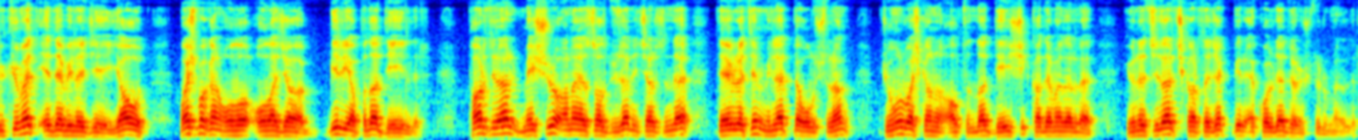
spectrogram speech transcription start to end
hükümet edebileceği yahut başbakan ol- olacağı bir yapıda değildir. Partiler meşru anayasal düzen içerisinde devletin milletle oluşturan Cumhurbaşkanı altında değişik kademelerle yöneticiler çıkartacak bir ekolde dönüştürülmelidir.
